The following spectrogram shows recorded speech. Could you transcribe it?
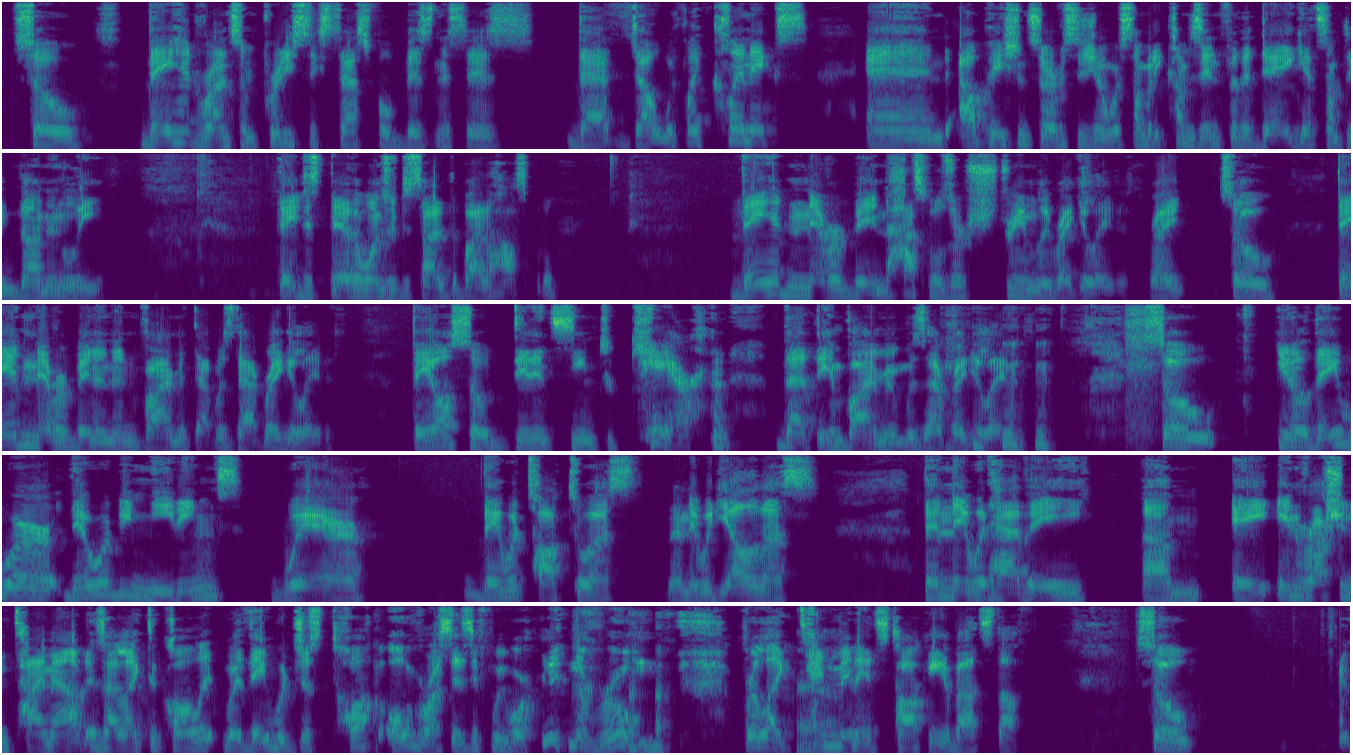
So they had run some pretty successful businesses that dealt with like clinics and outpatient services, you know, where somebody comes in for the day, gets something done and leave. They just, they're the ones who decided to buy the hospital. They had never been, hospitals are extremely regulated, right? So they had never been in an environment that was that regulated. They also didn't seem to care that the environment was that regulated. so you know, they were, there would be meetings where they would talk to us, then they would yell at us, then they would have a, um, a in Russian timeout, as I like to call it, where they would just talk over us as if we weren't in the room for like 10 minutes talking about stuff. So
